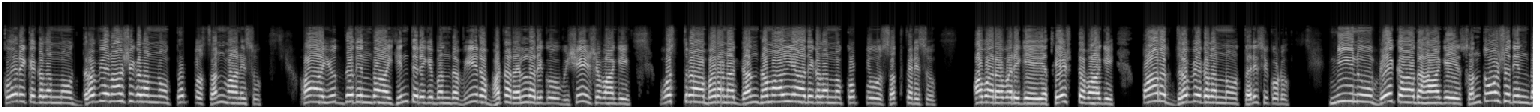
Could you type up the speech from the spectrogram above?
ಕೋರಿಕೆಗಳನ್ನು ದ್ರವ್ಯರಾಶಿಗಳನ್ನು ಕೊಟ್ಟು ಸನ್ಮಾನಿಸು. ಆ ಯುದ್ಧದಿಂದ ಹಿಂತಿರುಗಿ ಬಂದ ವೀರ ಭಟರೆಲ್ಲರಿಗೂ ವಿಶೇಷವಾಗಿ ವಸ್ತ್ರಾಭರಣ ಗಂಧಮಾಲ್ಯಾದಿಗಳನ್ನು ಕೊಟ್ಟು ಸತ್ಕರಿಸು. ಅವರವರಿಗೆ ಯಥೇಷ್ಟವಾಗಿ ಪಾನದ್ರವ್ಯಗಳನ್ನು ತರಿಸಿಕೊಡು. ನೀನು ಬೇಕಾದ ಹಾಗೆ ಸಂತೋಷದಿಂದ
